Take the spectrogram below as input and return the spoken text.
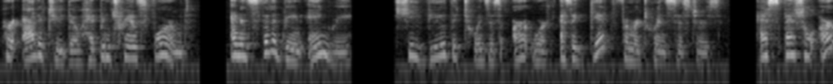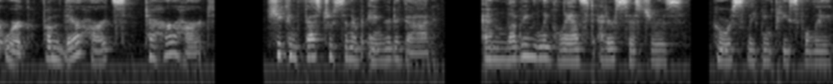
Her attitude, though, had been transformed and instead of being angry, she viewed the twins' artwork as a gift from her twin sisters, as special artwork from their hearts to her heart. She confessed her sin of anger to God and lovingly glanced at her sisters, who were sleeping peacefully.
